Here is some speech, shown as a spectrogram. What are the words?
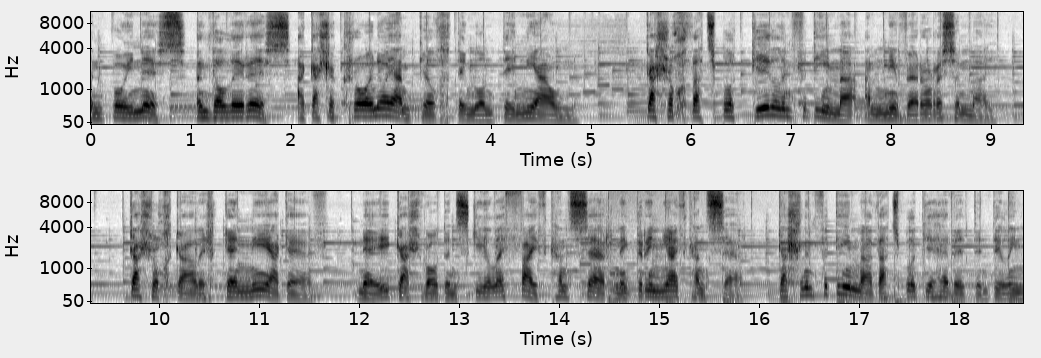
yn boenus, yn ddolurus a gall y croen o'i amgylch deimlo'n dyn iawn. Gallwch ddatblygu lymphedema am nifer o resymau. Gallwch gael eich geni ag ef, neu gall fod yn sgil effaith canser neu driniaeth canser. Gall lymphedema ddatblygu hefyd yn dilyn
